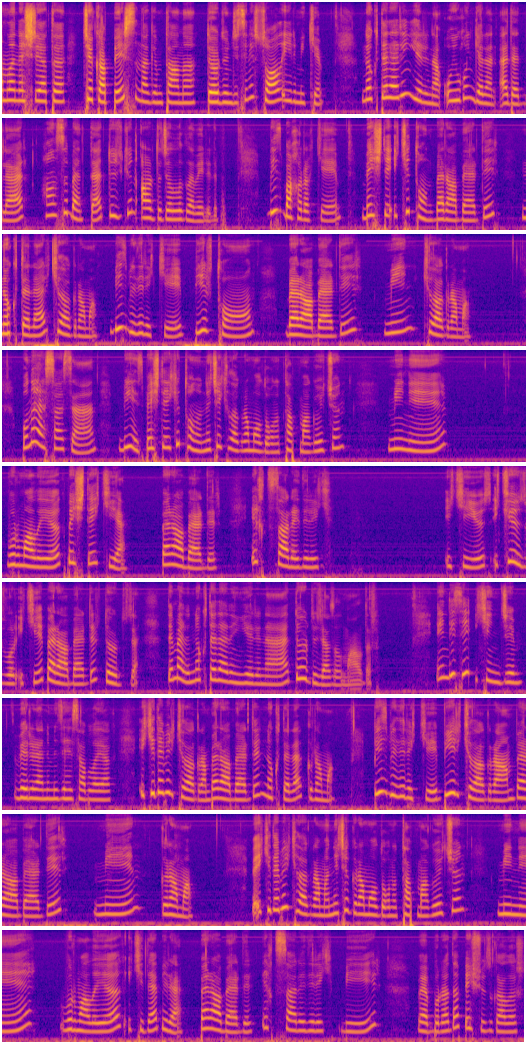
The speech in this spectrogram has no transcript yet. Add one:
Damla Nəşriyyatı Check-up 5 sınaq imtahanı 4-cü sinif sual 22. Nöqtələrin yerinə uyğun gələn ədədlər hansı bənddə düzgün ardıcıllıqla verilib? Biz baxırıq ki, 5-də 2 ton bərabərdir nöqtələr kiloqrama. Biz bilirik ki, 1 ton bərabərdir 1000 kiloqrama. Buna əsasən biz 5-də 2 tonun neçə kiloqram olduğunu tapmaq üçün 1000-i vurmalıyıq 5-də 2-yə. Bərabərdir. İxtisar edirik. 200. 200 vur 2 bərabərdir 400-ə. Deməli, nöqtələrin yerinə 400 yazılmalıdır. İndi isə ikinci verilənimizi hesablayaq. 2-də 1 kiloqram bərabərdir nöqtələr qrama. Biz bilirik ki, 1 kiloqram bərabərdir 1000 qrama. Və 2-də 1 kiloqramın neçə qram olduğunu tapmaq üçün 1000-i vurmalıyıq 2-də 1-ə. Bərabərdir. İxtisar edirik 1 və burada 500 qalır.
